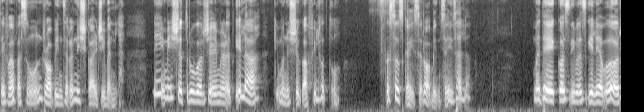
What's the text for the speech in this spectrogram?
तेव्हापासून रॉबिन जरा निष्काळजी बनला. नेहमी शत्रूवर जय मिळत गेला की मनुष्य गाफील होतो. तसंच काहीसं रॉबिनचंही झालं. मध्ये एकच दिवस गेल्यावर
